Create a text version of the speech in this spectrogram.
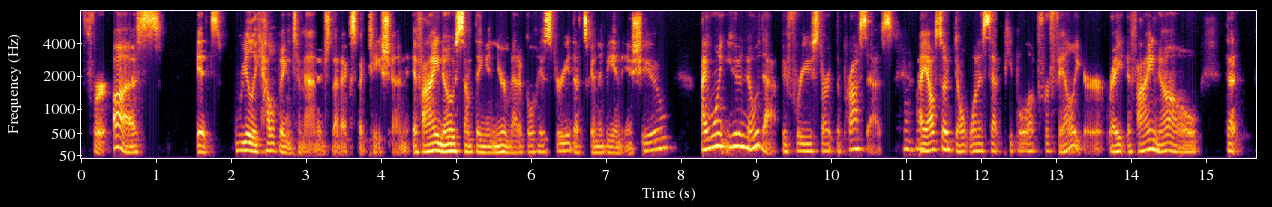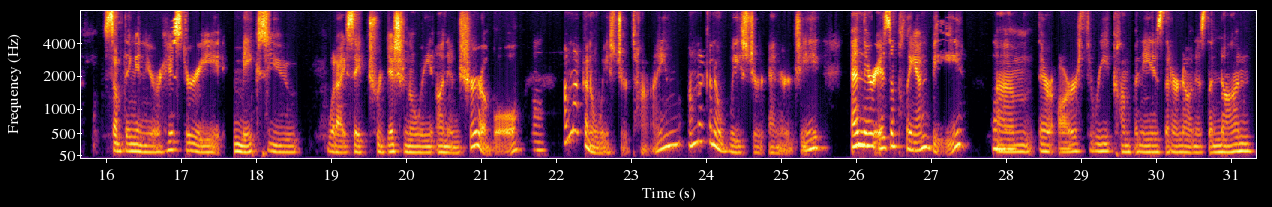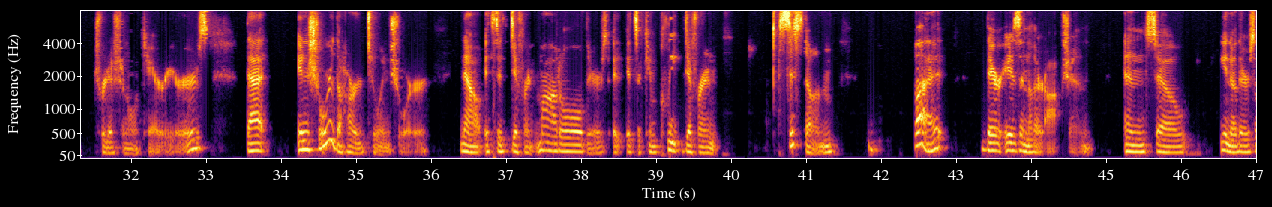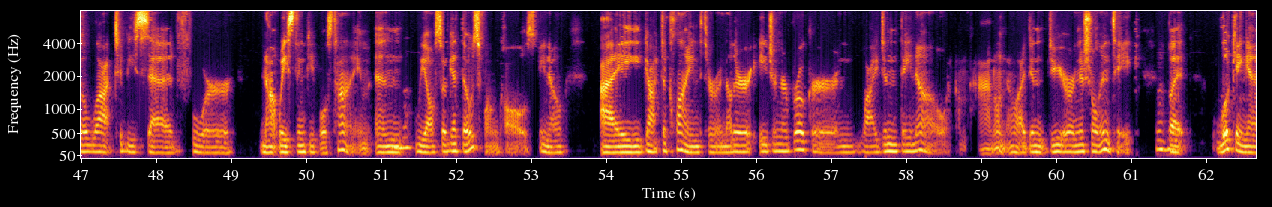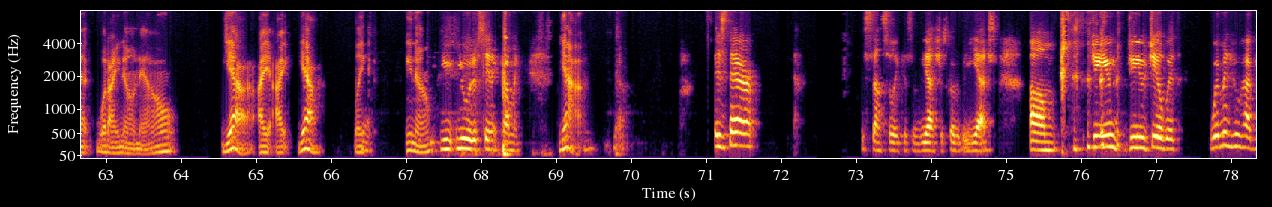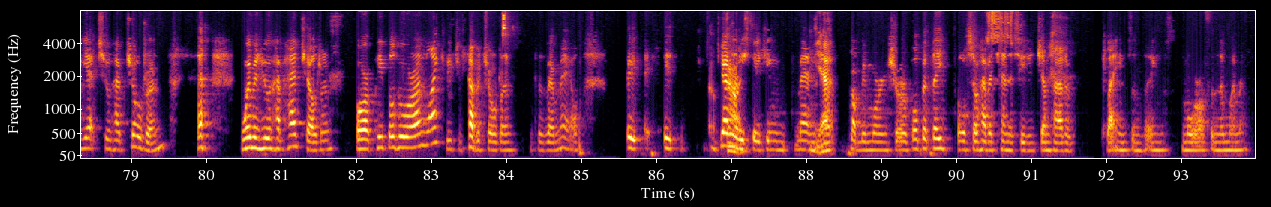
For us, it's really helping to manage that expectation. If I know something in your medical history that's going to be an issue, I want you to know that before you start the process. Mhm. I also don't want to set people up for failure, right? If I know that something in your history makes you what I say traditionally uninsurable, Mm. I'm not going to waste your time. I'm not going to waste your energy. And there is a plan B. Mhm. Um, there are three companies that are known as the non traditional carriers that insure the hard to insure. Now, it's a different model, there's it- it's a complete different system, but there is another option. And so, you know, there's a lot to be said for not wasting people's time. And Mhm. we also get those phone calls, you know, I got declined through another agent or broker, and why didn't they know? Um, I don't know. I didn't do your initial intake, Mhm. but looking at what I know now, yeah, I, I, yeah, like, Yeah. you know, You, you would have seen it coming. yeah, Yeah. Is there, this sounds silly because the answer's going to be yes. Um, do you, do you deal with women who have yet to have children, women who have had children, or people who are unlikely to have a children because they're male? It, it, Oh, generally speaking, men Yeah. are probably more insurable, but they also have a tendency to jump out of planes and things more often than women.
